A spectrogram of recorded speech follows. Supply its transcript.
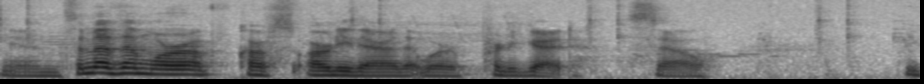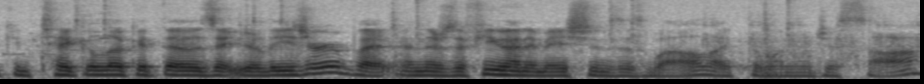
And some of them were, of course, already there that were pretty good. So you can take a look at those at your leisure, but and there's a few animations as well, like the one we just saw.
